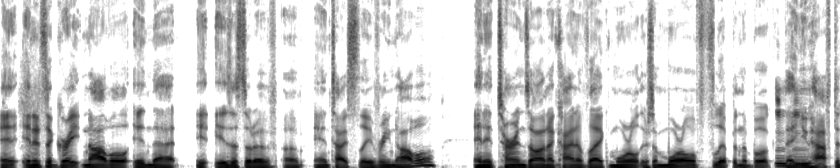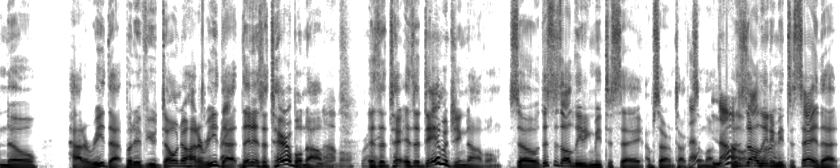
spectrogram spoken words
And, and it's a great novel in that it is a sort of um, anti-slavery novel and it turns on a kind of like moral there's a moral flip in the book that you have to know how to read that. But if you don't know how to read that then it's a terrible novel, Novel, right. it's a ter- it's a damaging novel. So this is all leading me to say i'm sorry i'm talking so long. no, this is all leading me to say that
